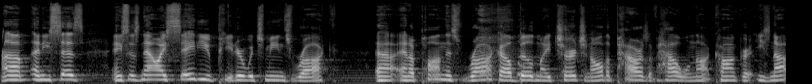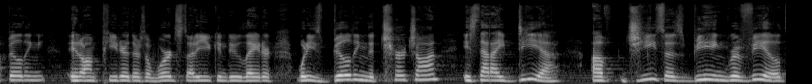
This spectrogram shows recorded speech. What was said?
Um, and he says, and he says, Now I say to you, Peter, which means rock, uh, and upon this rock I'll build my church, and all the powers of hell will not conquer it. He's not building it on Peter. There's a word study you can do later. What he's building the church on is that idea of Jesus being revealed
